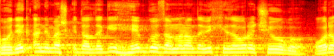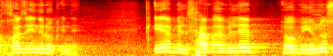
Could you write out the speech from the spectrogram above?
გოდეკ ანე მაშკიდალდაგი ჰებგო ზამანალდა ვიხიზავრი ჩუგო ორე ხაზ ენრუკინე კიაბილ საბაბილე ობ იუნუს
